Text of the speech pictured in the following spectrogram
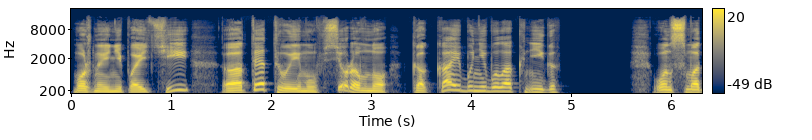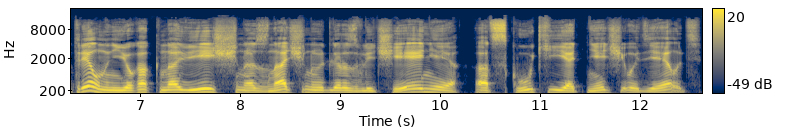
можно и не пойти, а от этого ему все равно, какая бы ни была книга. Он смотрел на нее как на вещь, назначенную для развлечения, от скуки и от нечего делать.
